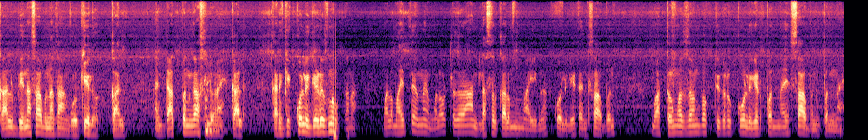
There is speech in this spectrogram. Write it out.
काल बिना साबणाचा आंघोळ केलो काल. आणि दात पण घासलो नाही काल. कारण की कोलगेटच नव्हतं ना. मला माहीत नाही मला वाटलं का आणलं असेल काल माईनं कोलगेट आणि साबण. बाथरूमात जाऊन बघते तर कोलगेट पण नाही साबण पण नाही.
